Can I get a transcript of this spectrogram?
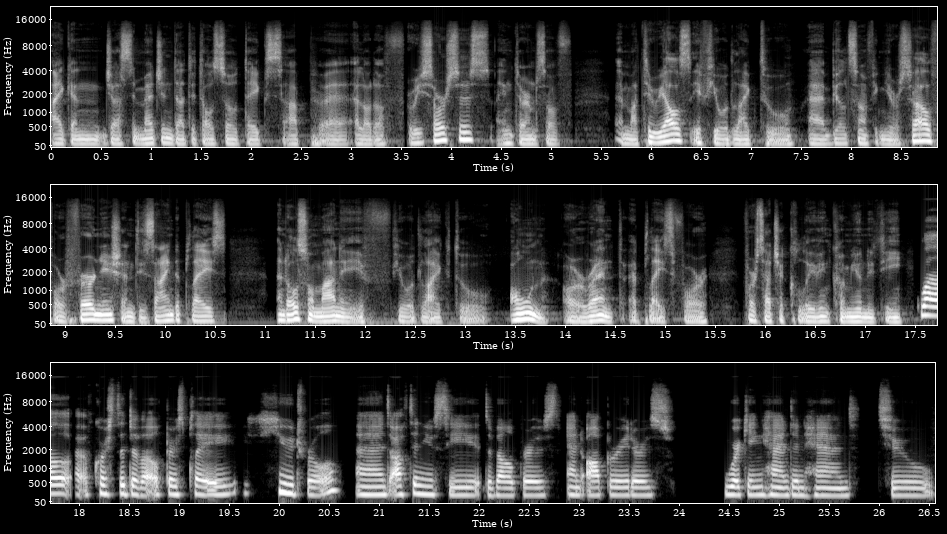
I can just imagine that it also takes up uh, a lot of resources in terms of uh, materials if you would like to uh, build something yourself or furnish and design the place, and also money if you would like to own or rent a place for for such a co-living community? Well, of course, the developers play a huge role, and often you see developers and operators working hand in hand to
